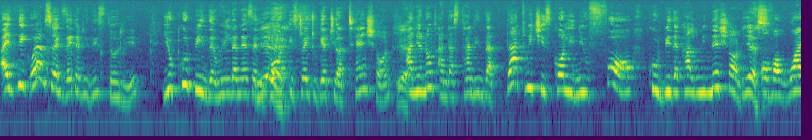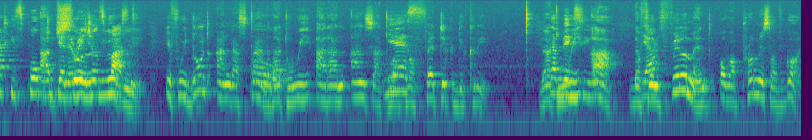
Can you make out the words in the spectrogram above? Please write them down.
I think why I'm so excited with this story. You could be in the wilderness and. God is trying to get your attention, and you're not understanding that that which He's calling you for could be the culmination Yes. of a word He spoke to generations past. Absolutely. If we don't understand Oh. that we are an answer to Yes. a prophetic decree, that, That we are the Yeah. fulfillment of a promise of God,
